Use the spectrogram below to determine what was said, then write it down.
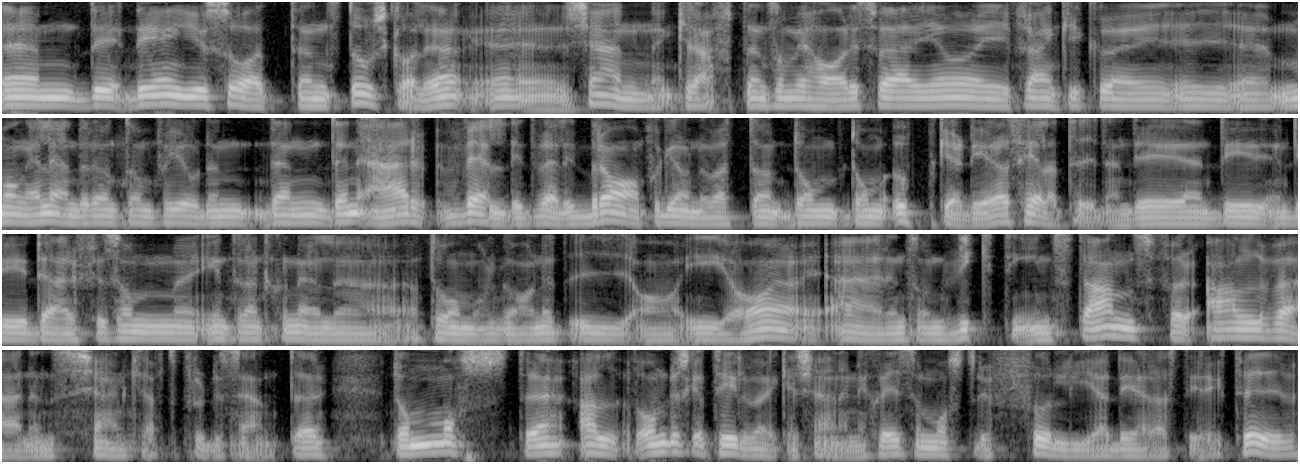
Ehm, det, det, är ju så att den storskaliga eh, kärnkraften som vi har i Sverige och i Frankrike och i, eh, många länder runt om på jorden, den, den, är väldigt, väldigt bra på grund av att de, de, de uppgraderas hela tiden. Det, det, det, är därför som internationella atomorganet IAEA är en sån viktig instans för all världens kärnkraftsproducenter. De måste, all, om du ska tillverka kärnenergi så måste du följa deras direktiv.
